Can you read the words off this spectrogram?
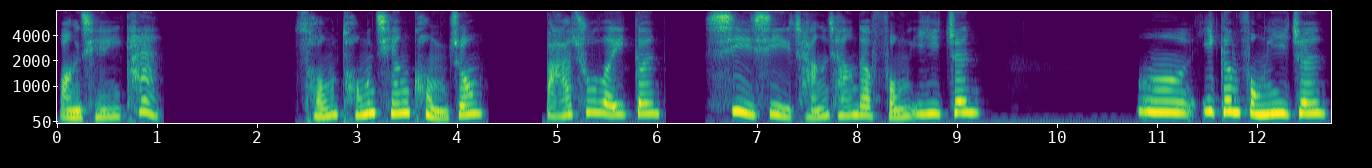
往前一看，从铜钱孔中拔出了一根。细细长长的缝衣针，嗯，一根缝衣针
